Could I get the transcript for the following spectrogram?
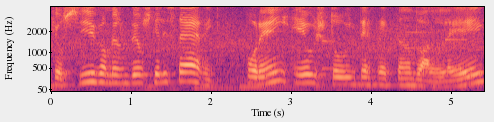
que eu sirvo, é o mesmo Deus que eles servem. Porém, eu estou interpretando a lei,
